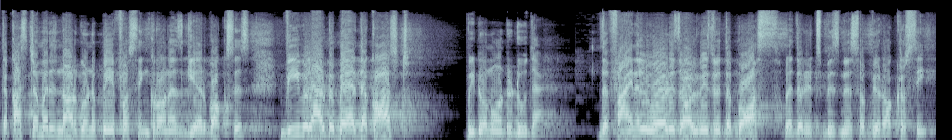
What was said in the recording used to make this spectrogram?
The customer is not going to pay for synchronous gearboxes. We will have to bear the cost. We don't want to do that. The final word is always with the boss, whether it's business or bureaucracy.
